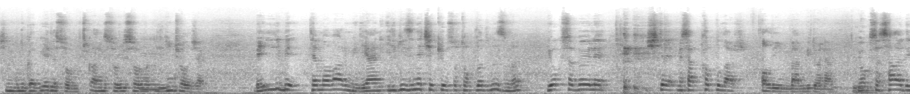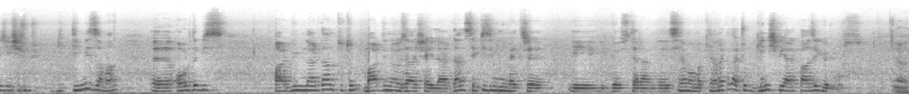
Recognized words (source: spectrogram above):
şimdi bunu Gabi'ye de sormuştuk, aynı soruyu sormak ilginç olacak. Belli bir tema var mıydı? Yani ilginizi ne çekiyorsa topladınız mı? Yoksa böyle işte mesela kapılar alayım ben bir dönem. Yoksa sadece işte şu gittiğimiz zaman e, orada biz albümlerden tutun Mardin'e özel şeylerden 8 milimetre e, gösteren e, sinema makinelerine kadar çok geniş bir yelpaze görüyoruz. Evet.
